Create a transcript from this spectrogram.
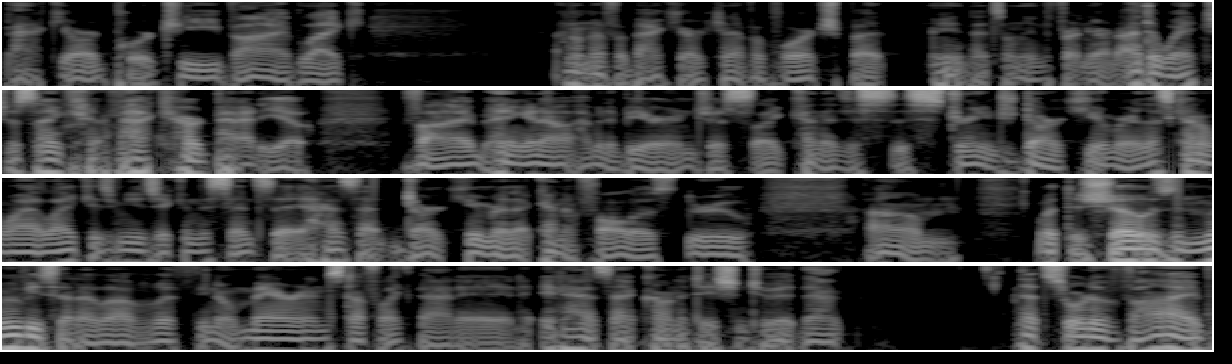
backyard porchy vibe. Like, I don't know if a backyard can have a porch, but I mean, that's only in the front yard. Either way, just like a backyard patio vibe, hanging out, having a beer, and just like kind of just this strange dark humor. That's kind of why I like his music in the sense that it has that dark humor that kind of follows through um, with the shows and movies that I love, with you know Maron stuff like that. It it has that connotation to it that that sort of vibe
